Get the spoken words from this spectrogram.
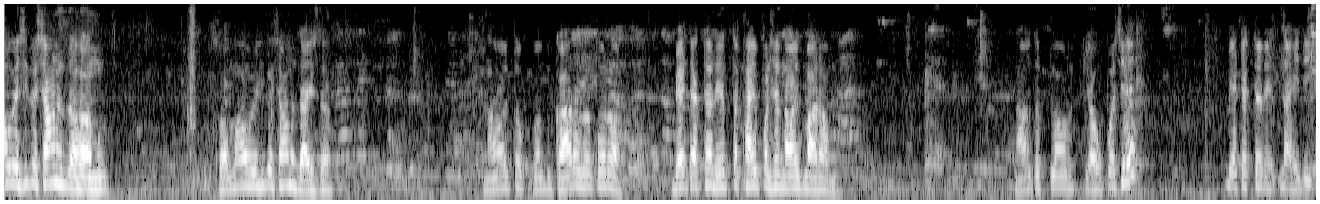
આવે છે કે શાણ જવા અમુક સોમાં આવે છે કે શાણ જાય છે? ના હોય તો કારો જતો રહો. બે ટ્રેક્ટર રેત તો ખાવી પડશે ના હોય મારા ના હોય તો પેલા ઉપર છે બે ટ્રેક્ટર રેત નાખી દઈ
